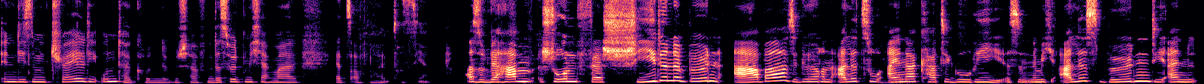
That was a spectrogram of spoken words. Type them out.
in diesem Trail die Untergründe beschaffen? Das würde mich ja mal jetzt auch noch interessieren. Also wir haben schon verschiedene Böden, aber sie gehören alle zu mhm. einer Kategorie. Es sind nämlich alles Böden, die ein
